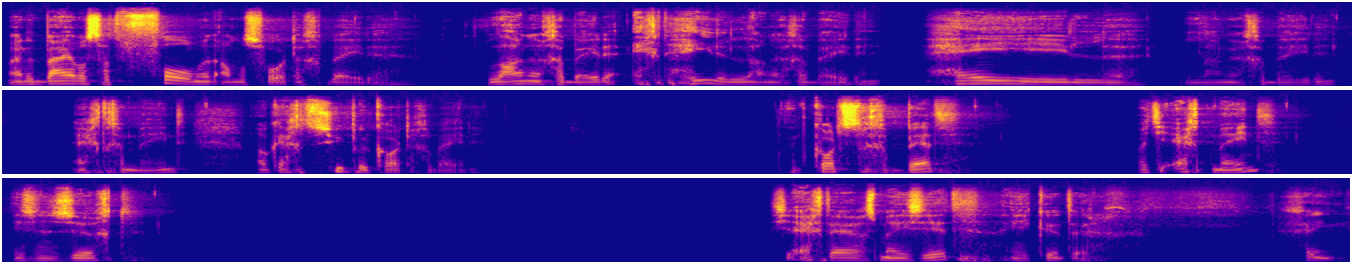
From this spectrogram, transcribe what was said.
Maar de Bijbel staat vol met allemaal soorten gebeden. Lange gebeden, echt hele lange gebeden. Hele lange gebeden. Echt gemeend. Ook echt superkorte gebeden. Het kortste gebed, wat je echt meent, is een zucht. Als je echt ergens mee zit en je kunt er geen.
